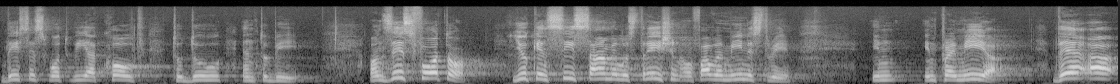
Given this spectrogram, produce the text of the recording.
This is what we are called to do and to be. On this photo, you can see some illustration of our ministry in, in Crimea. There are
